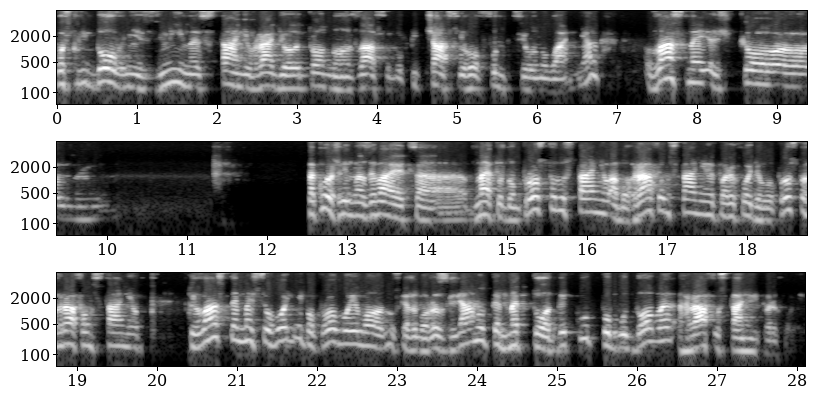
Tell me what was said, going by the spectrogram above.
послідовність зміни станів радіоелектронного засобу під час його функціонування. Власне, що також він називається е, методом простору станів або графом станів, або просто графом станів. І, власне, ми сьогодні попробуємо, ну скажімо, розглянути методику побудови графу станів і переходів.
